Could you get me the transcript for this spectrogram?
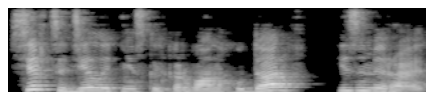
Сердце делает несколько рваных ударов и замирает.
